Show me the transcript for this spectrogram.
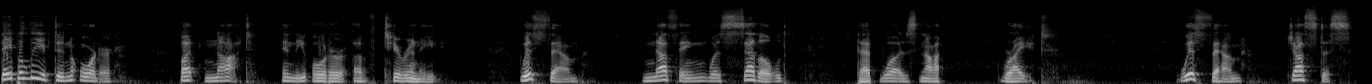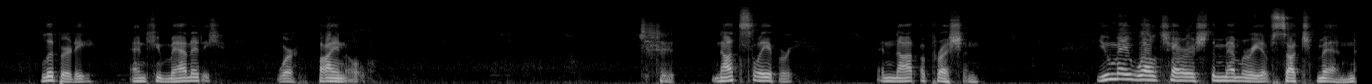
They believed in order, but not in the order of tyranny. With them, nothing was settled that was not right. With them, justice, liberty, and humanity were final. Not slavery and not oppression. You may well cherish the memory of such men.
